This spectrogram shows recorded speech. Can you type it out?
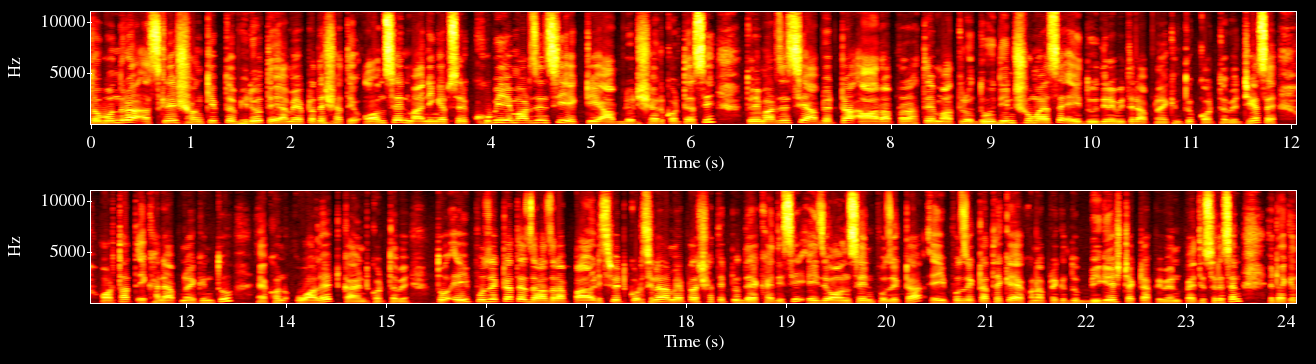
তো বন্ধুরা, আজকের সংক্ষিপ্ত ভিডিওতে আমি আপনাদের সাথে অনসেন মাইনিং অ্যাপসের খুবই এমার্জেন্সি একটি আপডেট শেয়ার করতে আসি তো এমার্জেন্সি আপডেটটা আর আপনার হাতে মাত্র দুই দিন সময় আছে। এই দুই দিনের ভিতরে আপনাকে কিন্তু করতে হবে, ঠিক আছে? অর্থাৎ এখানে আপনাকে কিন্তু এখন ওয়ালেট কানেক্ট করতে হবে। তো এই প্রজেক্টটাতে যারা যারা পার্টিসিপেট করছিলেন, আমি আপনার সাথে একটু দেখাই দিছি। এই যে অনসেন প্রজেক্টটা এই প্রজেক্টটা থেকে এখন আপনি কিন্তু বিগেস্ট একটা পেমেন্ট পাইতে চলেছেন। এটা কিন্তু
